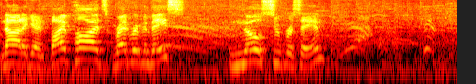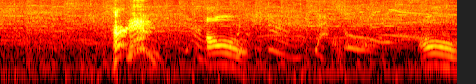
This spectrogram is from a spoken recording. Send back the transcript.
Not again. Five pods, red ribbon base. No Super Saiyan. Hurt him! Oh. Oh.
